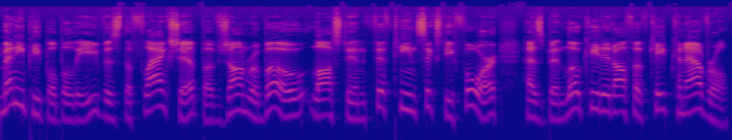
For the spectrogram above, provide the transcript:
many people believe is the flagship of Jean Ribault, lost in 1564, has been located off of Cape Canaveral.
